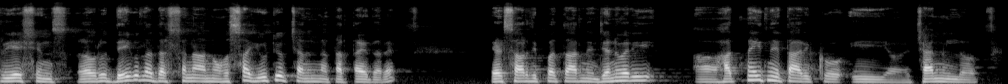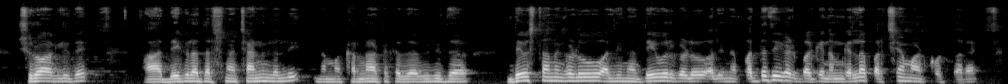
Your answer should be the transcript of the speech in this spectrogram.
ಕ್ರಿಯೇಷನ್ಸ್ ಅವರು ದೇಗುಲ ದರ್ಶನ ಅನ್ನೋ ಹೊಸ ಯೂಟ್ಯೂಬ್ ಚಾನಲ್ನ ತರ್ತಾ ಇದ್ದಾರೆ. ಎರಡು ಸಾವಿರದ ಇಪ್ಪತ್ತಾರನೇ ಜನವರಿ ಹದಿನೈದನೇ ತಾರೀಕು ಈ ಚಾನೆಲ್ ಶುರು ಆಗಲಿದೆ ಆ ದೇಗುಲ ದರ್ಶನ ಚಾನೆಲಲ್ಲಿ ನಮ್ಮ ಕರ್ನಾಟಕದ ವಿವಿಧ ದೇವಸ್ಥಾನಗಳು, ಅಲ್ಲಿನ ದೇವರುಗಳು, ಅಲ್ಲಿನ ಪದ್ಧತಿಗಳ ಬಗ್ಗೆ ನಮಗೆಲ್ಲ ಪರಿಚಯ ಮಾಡಿಕೊಡ್ತಾರೆ.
